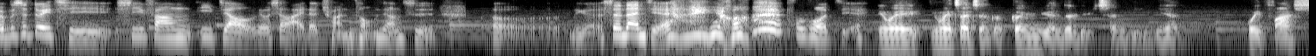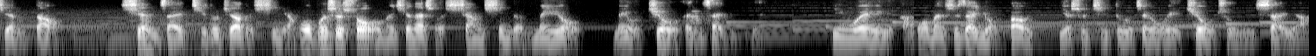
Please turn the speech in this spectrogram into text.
而不是对其西方异教留下来的传统，像是呃那个圣诞节还有复活节。因为因为在整个根源的旅程里面，会发现到现在基督教的信仰，我不是说我们现在所相信的没有没有救恩在里面，因为啊我们是在拥抱耶稣基督这位救主弥赛亚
